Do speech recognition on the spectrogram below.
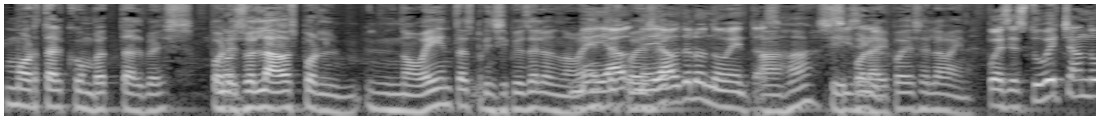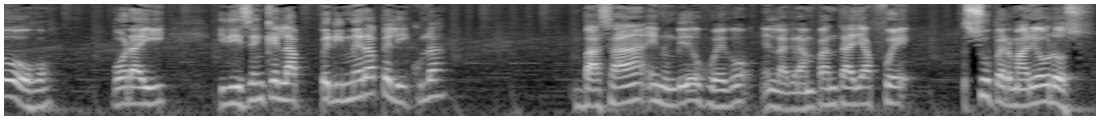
Mortal Kombat tal vez, por esos lados, por 90, principios de los 90. Media- puede ser. mediados de los noventas. Ajá, sí, Sí, por señor. ahí puede ser la vaina. Pues estuve echando ojo por ahí y dicen que la primera película basada en un videojuego en la gran pantalla fue Super Mario Bros.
